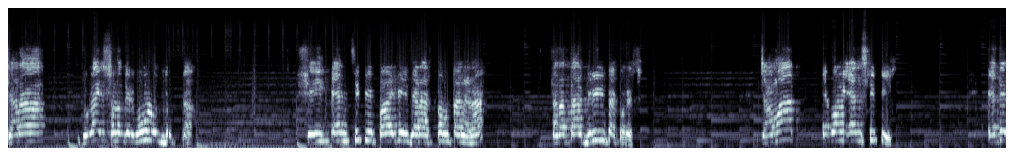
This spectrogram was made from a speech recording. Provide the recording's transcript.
যারা জুলাই সনদের মূল উদ্যোক্তা, সেই এনসিপি পার্টি যারা সন্তানেরা তারা তার বিরোধিতা করেছে। জামাত এবং এনসিপি, এদের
